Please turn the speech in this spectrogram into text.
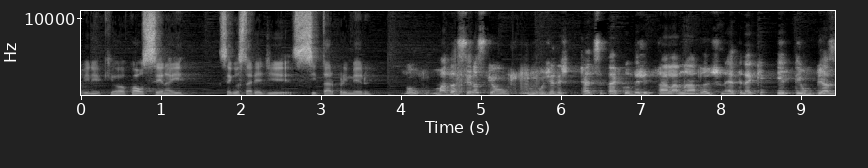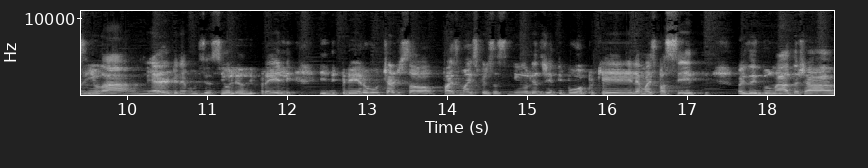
Vini? qual cena aí que você gostaria de citar primeiro? Bom, uma das cenas que eu não podia deixar de citar é quando ele tá lá na lanchonete, né? Que tem um piazinho lá, nerd, né? Vamos dizer assim, olhando para ele. E de primeiro o Charlie só faz uma expressão assim, olhando gente boa, porque ele é mais paciente. Mas aí do nada já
